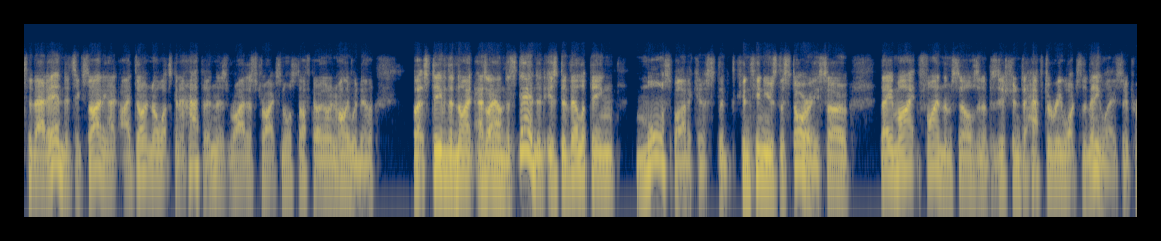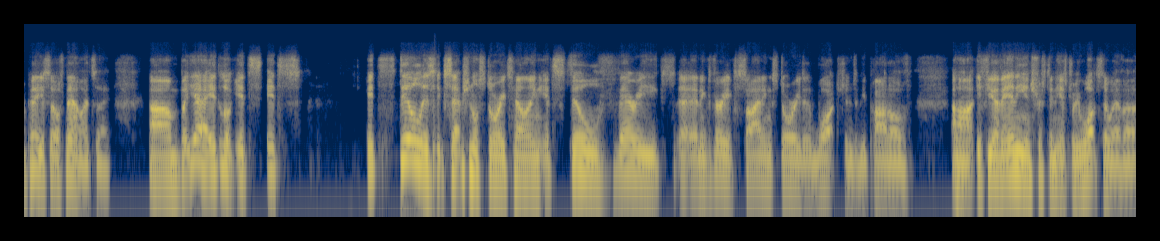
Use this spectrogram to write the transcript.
to that end, it's exciting. I, I don't know what's going to happen. There's writer strikes and all stuff going on in Hollywood now, but Steven the DeKnight, as I understand it, is developing more Spartacus that continues the story. So they might find themselves in a position to have to rewatch them anyway. So prepare yourself now, I'd say. Um, but yeah, it look it's it's it still is exceptional storytelling. It's still very uh, a very exciting story to watch and to be part of. Uh, if you have any interest in history whatsoever,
